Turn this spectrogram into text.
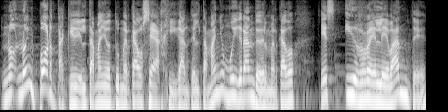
No, no importa que el tamaño de tu mercado sea gigante, el tamaño muy grande del mercado es irrelevante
